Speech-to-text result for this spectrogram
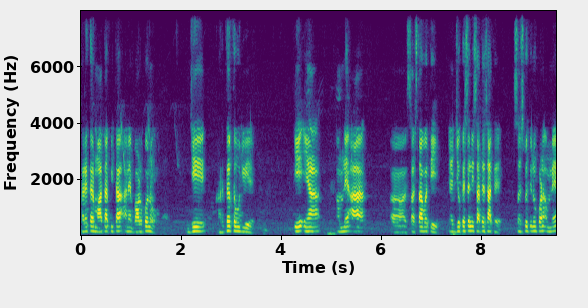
ખરેખર માતા પિતા અને બાળકોનું જે ઘડતર થવું જોઈએ, એ અહીંયા અમને આ સંસ્થા વતી એજ્યુકેશનની સાથે સાથે સંસ્કૃતિનું પણ અમને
